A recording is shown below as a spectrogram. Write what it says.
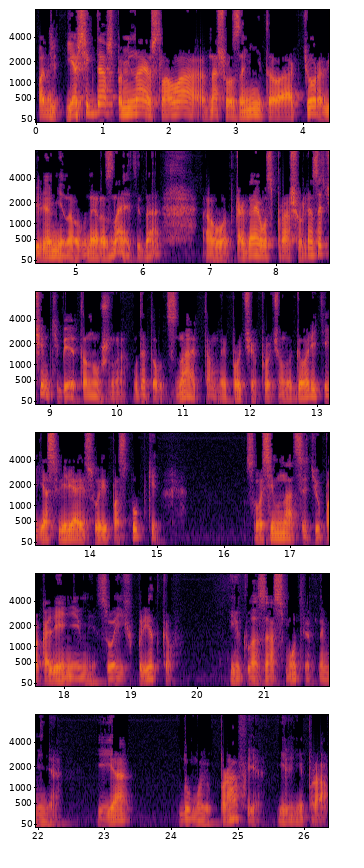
Под- Я всегда вспоминаю слова нашего знаменитого актера Вильяминова. Вы, наверное, знаете, да? Вот. Когда его спрашивали, а зачем тебе это нужно? Вот это вот знать там и прочее, прочее. Он говорит, я сверяю свои поступки с 18 поколениями своих предков, их глаза смотрят на меня, и я думаю, прав я или не прав,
